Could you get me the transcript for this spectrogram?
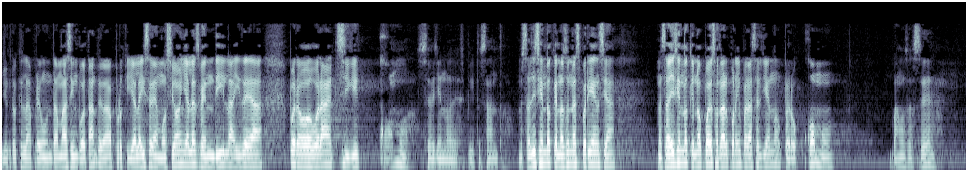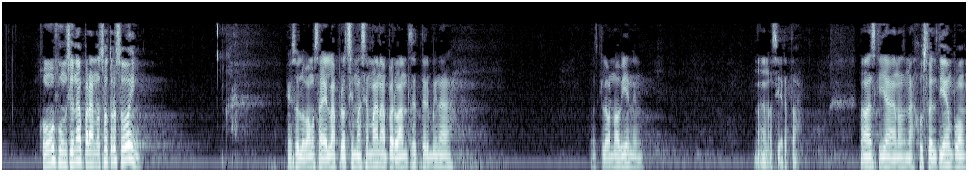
Yo creo que es la pregunta más importante, ¿verdad? Porque ya la hice de emoción, ya les vendí la idea, pero ahora sigue ¿Cómo ser lleno del Espíritu Santo? Me está diciendo que no es una experiencia, me está diciendo que no puedes orar por mí para ser lleno, pero ¿cómo vamos a hacer? ¿Cómo funciona para nosotros hoy? Eso lo vamos a ver la próxima semana, pero antes de terminar, es que luego no vienen. No, no es cierto. No, es que ya no me ajustó el tiempo.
